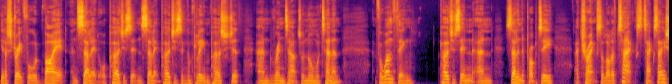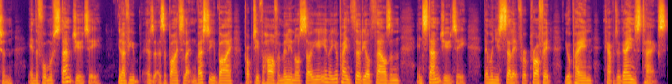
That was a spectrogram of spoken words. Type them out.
you know straightforward buy it and sell it or purchase it and sell it purchase and complete and purchase it and rent out to a normal tenant. For one thing, purchasing and selling the property attracts a lot of tax, taxation in the form of stamp duty. You know, if you, as, as a buy to let investor, you buy property for half a million or so, you, you know, you're paying 30 odd thousand in stamp duty. Then when you sell it for a profit, you're paying capital gains tax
